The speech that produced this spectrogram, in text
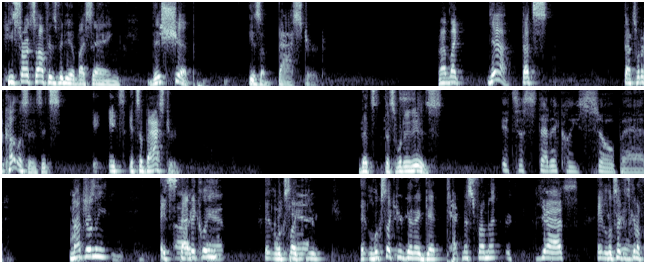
He starts off his video by saying, "This ship is a bastard." And I'm like, yeah, that's that's what a cutlass is. It's it's it's a bastard. That's that's what it is. It's aesthetically so bad. Not just- only aesthetically, it looks like can't. you it looks like you're gonna get tetanus from it. Yes. It looks like it's gonna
